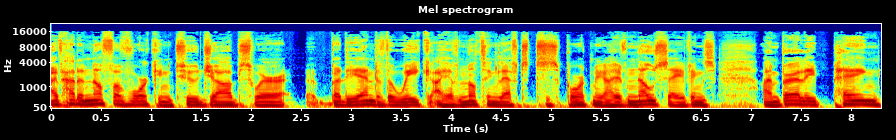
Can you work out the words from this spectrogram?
"I've had enough of working two jobs where." Uh, by the end of the week, I have nothing left to support me. I have no savings. I'm barely paying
